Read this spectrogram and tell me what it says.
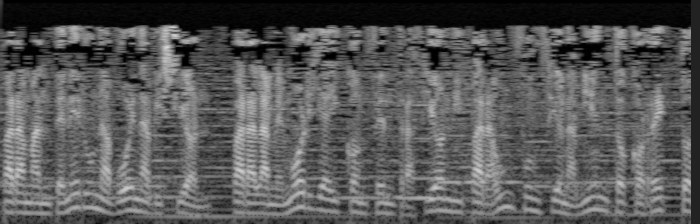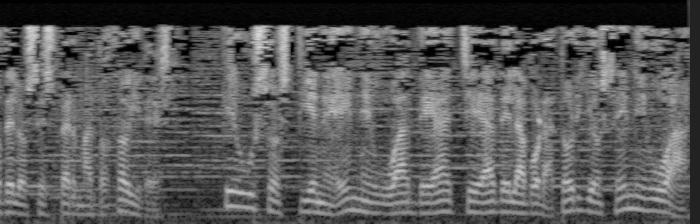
para mantener una buena visión, para la memoria y concentración y para un funcionamiento correcto de los espermatozoides. ¿Qué usos tiene NUADHA de laboratorios NUA?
